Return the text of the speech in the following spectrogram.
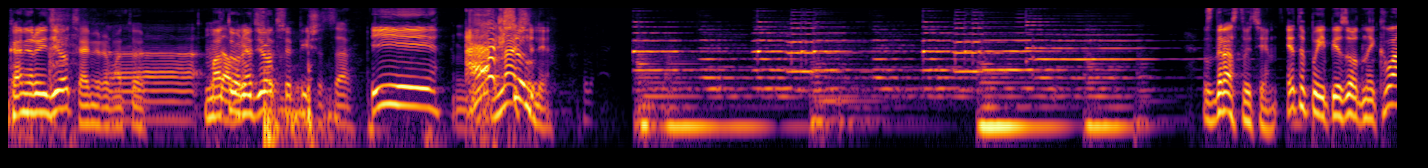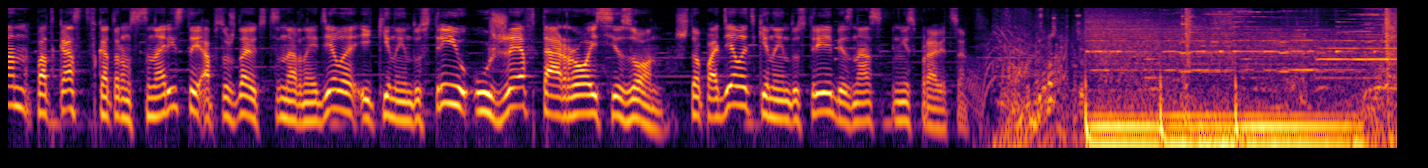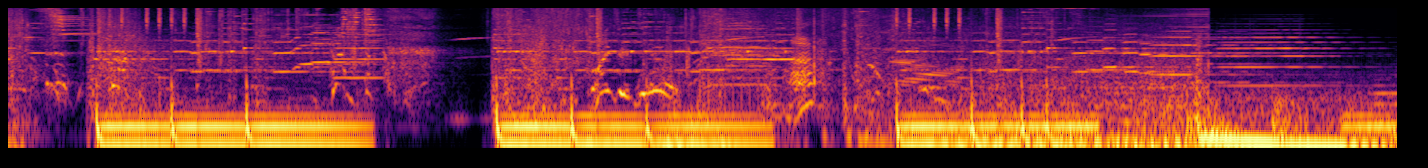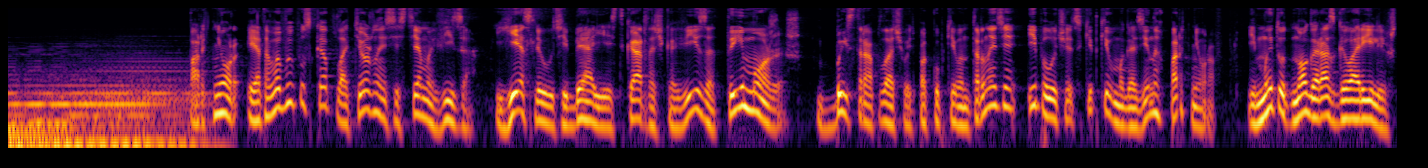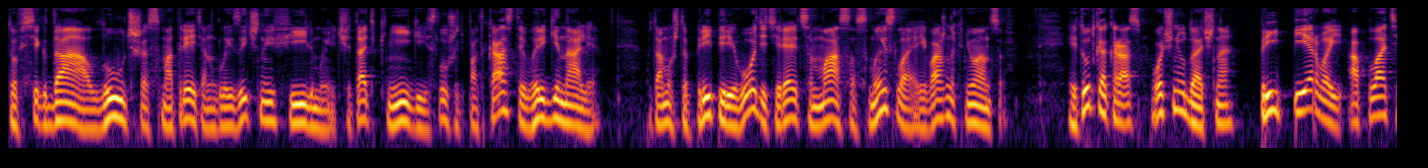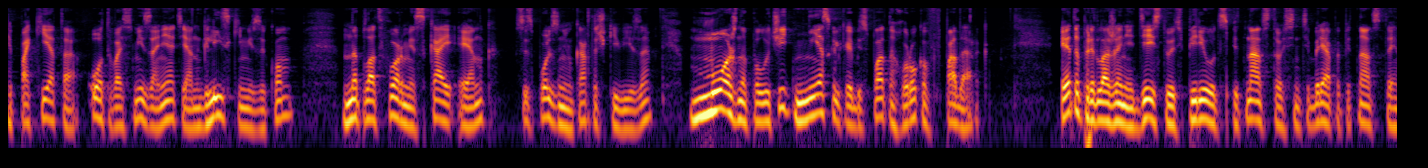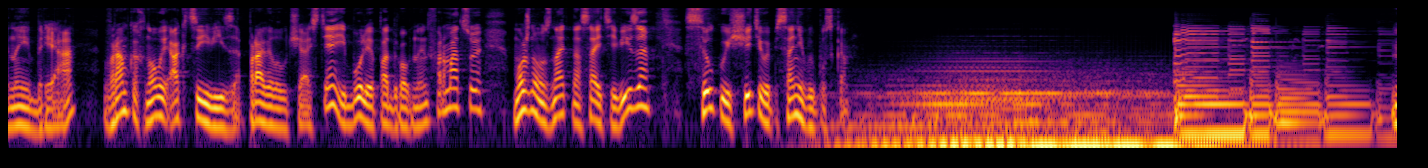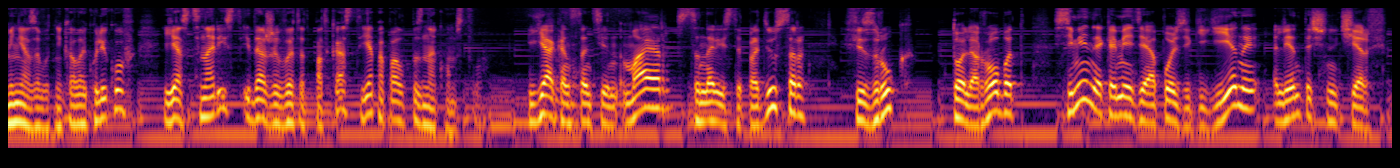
Камера идет. Камера, мотор. А, Мотор да, идет. Все, пишется. И Action! начали. Здравствуйте, это «Поэпизодный клан», подкаст, в котором сценаристы обсуждают сценарное дело и киноиндустрию уже второй сезон. Что поделать, киноиндустрия без нас не справится. Партнер этого выпуска – платежная система Visa. Если у тебя есть карточка Visa, ты можешь быстро оплачивать покупки в интернете и получать скидки в магазинах партнеров. И мы тут много раз говорили, что всегда лучше смотреть англоязычные фильмы, читать книги и слушать подкасты в оригинале, потому что при переводе теряется масса смысла и важных нюансов. И тут как раз очень удачно при первой оплате пакета от 8 занятий английским языком на платформе Skyeng с использованием карточки Visa можно получить несколько бесплатных уроков в подарок. Это предложение действует в период с 15 сентября по 15 ноября в рамках новой акции Visa. Правила участия и более подробную информацию можно узнать на сайте Visa. Ссылку ищите в описании выпуска. Меня зовут Николай Куликов, я сценарист, и даже в этот подкаст я попал по знакомству. Я Константин Майер, сценарист и продюсер, физрук, Толя Робот, семейная комедия о пользе гигиены «Ленточный червь».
